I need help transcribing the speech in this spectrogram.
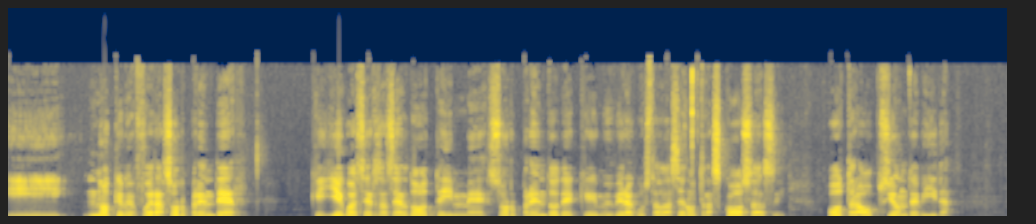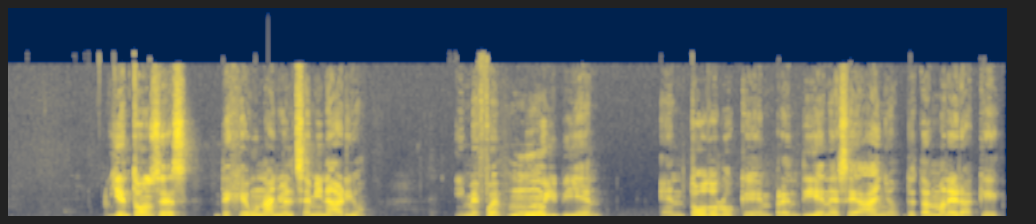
y no que me fuera a sorprender que llego a ser sacerdote y me sorprendo de que me hubiera gustado hacer otras cosas y otra opción de vida. Y entonces dejé un año el seminario y me fue muy bien en todo lo que emprendí en ese año, de tal manera que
